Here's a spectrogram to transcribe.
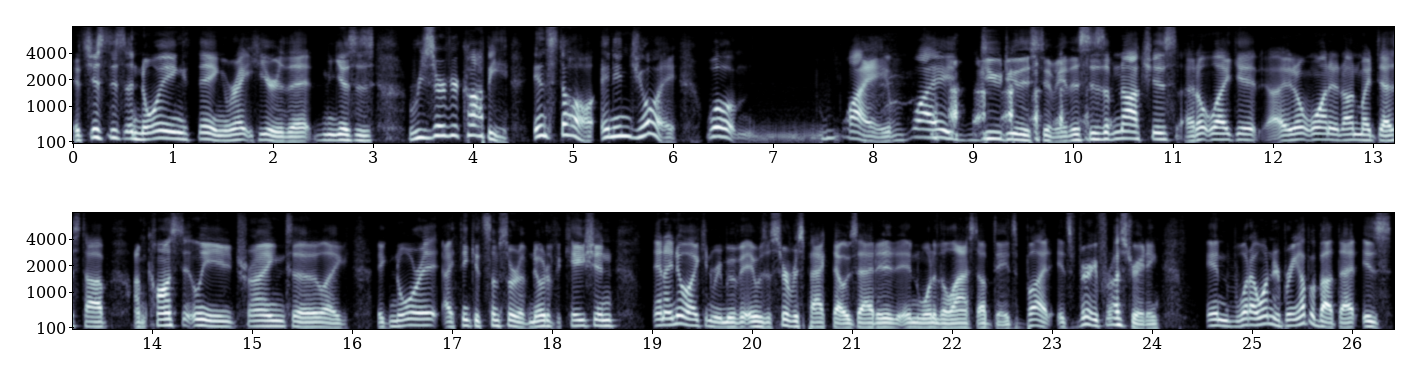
It's just this annoying thing right here that says "Reserve your copy, install, and enjoy." Well, why? Why do you do this to me? This is obnoxious. I don't like it. I don't want it on my desktop. I'm constantly trying to like ignore it. I think it's some sort of notification. and I know I can remove it. It was a service pack that was added in one of the last updates, but it's very frustrating. And what I wanted to bring up about that is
